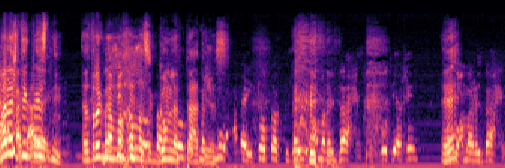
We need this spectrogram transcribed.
بلاش. تكبسني. اتركنا اما انت اخلص الجملة بتاعتي بس علي. صوتك زي عمر الباحث مظبوط يا أخي؟ إيه؟ أبو عمر الباحث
